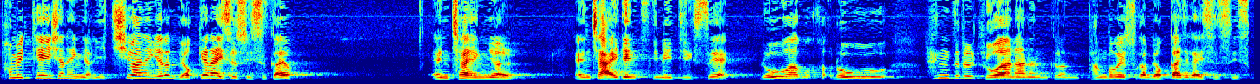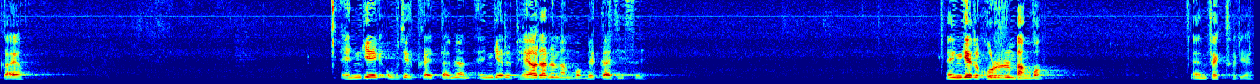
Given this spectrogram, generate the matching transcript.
permutation 행렬, 이 치환 행렬은 몇 개나 있을 수 있을까요? n차 행렬, n차 identity matrix에 row하고 row 행들을 교환하는 그런 방법의 수가 몇 가지가 있을 수 있을까요? N개의 object가 있다면 n개를 배열하는 방법 몇 가지 있어요? n개를 고르는 방법 n 팩토리얼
